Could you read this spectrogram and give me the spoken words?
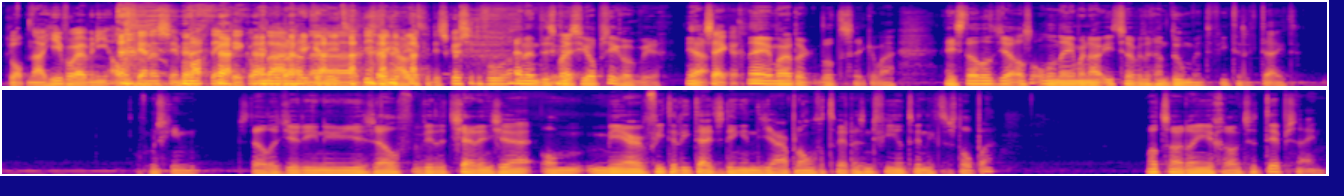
Klopt. Nou, hiervoor hebben we niet alle kennis in pacht, denk ik, om daar een diepe inhoudelijke discussie te voeren. En een discussie op zich ook weer. Ja. Zeker. Nee, maar dat, dat is zeker waar. Hey, stel dat je als ondernemer nou iets zou willen gaan doen met vitaliteit. Of misschien stel dat jullie nu jezelf willen challengen om meer vitaliteitsdingen in het jaarplan van 2024 te stoppen. Wat zou dan je grootste tip zijn?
